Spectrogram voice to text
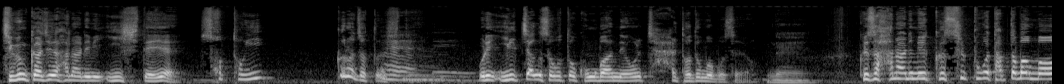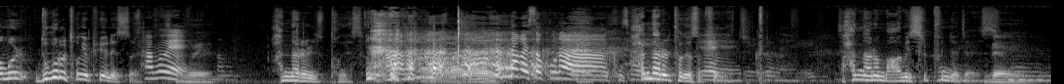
지금까지 하나님이 이 시대에 소통이 끊어졌던 시대. 우리 1장서부터 공부한 내용을 잘 더듬어 보세요. 네. 그래서 하나님의 그 슬프고 답답한 마음을 누구를 통해 표현했어요? 사무엘. 왜? 한나를 통해서. 한나가 있었구나. 그. 한나를 통해서 예, 표현했죠. 한나는 마음이 슬픈 여자였어요. 네.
